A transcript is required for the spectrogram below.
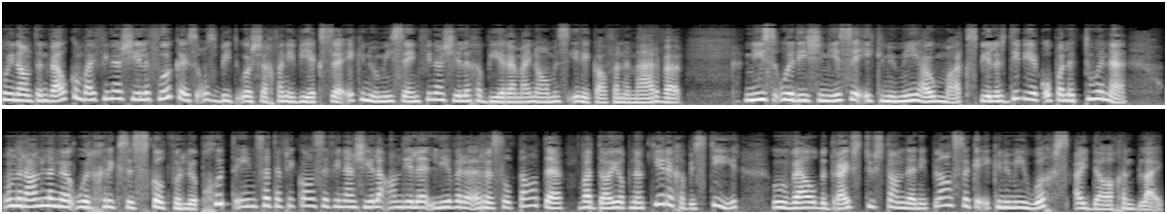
Goeienaand en welkom by Finansiële Fokus. Ons bied oorsig van die week se ekonomiese en finansiële gebeure. My naam is Erika van der Merwe. Nuus oor die Chinese ekonomie hou markspelers die week op hulle tone. Onderhandelinge oor Griekse skuld verloop goed en Suid-Afrikaanse finansiële aandele lewer resultate wat dui op noukeurige bestuur, hoewel bedryfstoestande in die plaaslike ekonomie hoogs uitdagend bly.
